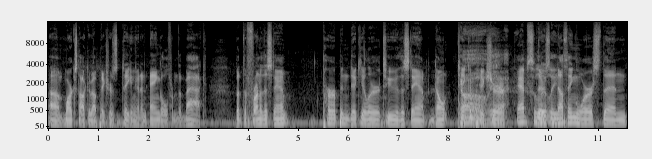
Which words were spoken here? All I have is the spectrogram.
Um, Mark's talked about pictures taking at an angle from the back, but the front of the stamp, perpendicular to the stamp. Don't take a picture. Absolutely. There's nothing worse than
